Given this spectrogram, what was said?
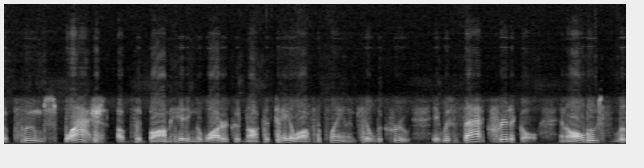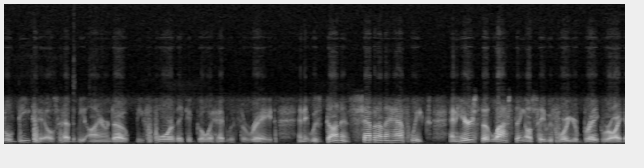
the plume splash of the bomb hitting the water could knock the tail off the plane and kill the crew. It was that critical, and all those little details had to be ironed out before they could go ahead with the raid. And it was done in seven and a half weeks. And here's the last thing I'll say before your break, Roy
